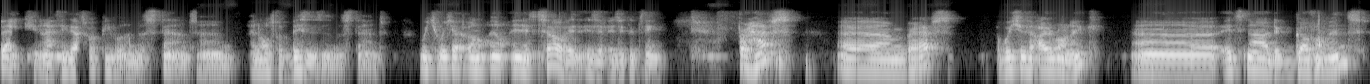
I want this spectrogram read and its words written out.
back. And I think that's what people understand, um, and also business understand, which, which in itself is, is, a, good thing. Perhaps, um, perhaps, which is ironic, uh, it's now the government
